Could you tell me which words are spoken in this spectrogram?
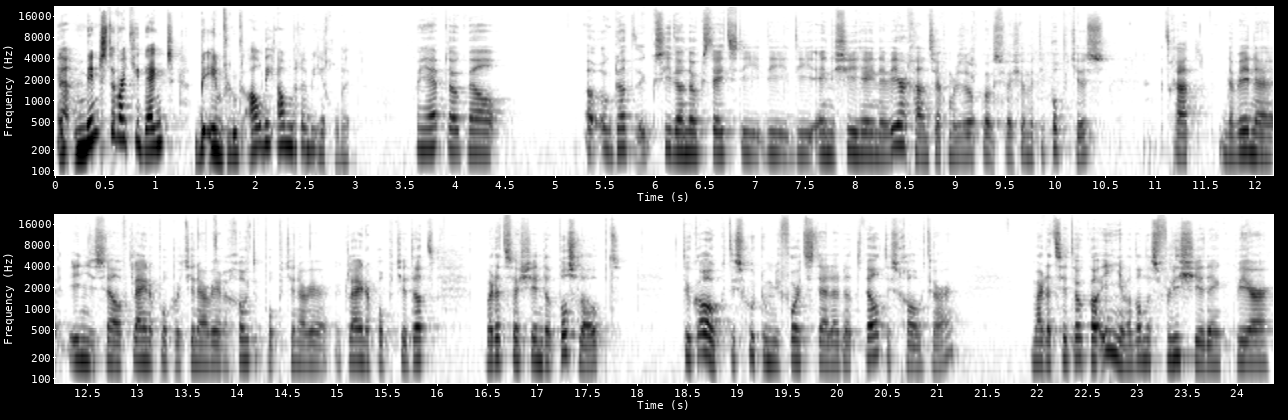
Ja. Het minste wat je denkt beïnvloedt al die andere werelden. Maar je hebt ook wel, ook dat, ik zie dan ook steeds die, die, die energie heen en weer gaan, zeg maar. Dus ook, ook je met die poppetjes. Het gaat naar binnen in jezelf, kleiner poppetje, naar weer een groter poppetje, naar weer een kleiner poppetje. Dat Maar dat is als je in dat bos loopt. Natuurlijk ook. Het is goed om je voor te stellen dat het veld is groter. Maar dat zit ook wel in je. Want anders verlies je denk ik weer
